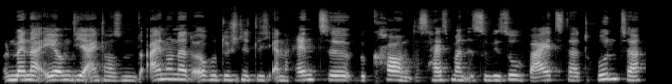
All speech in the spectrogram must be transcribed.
und Männer eher um die 1100 Euro durchschnittlich an Rente bekommen. Das heißt, man ist sowieso weit darunter,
